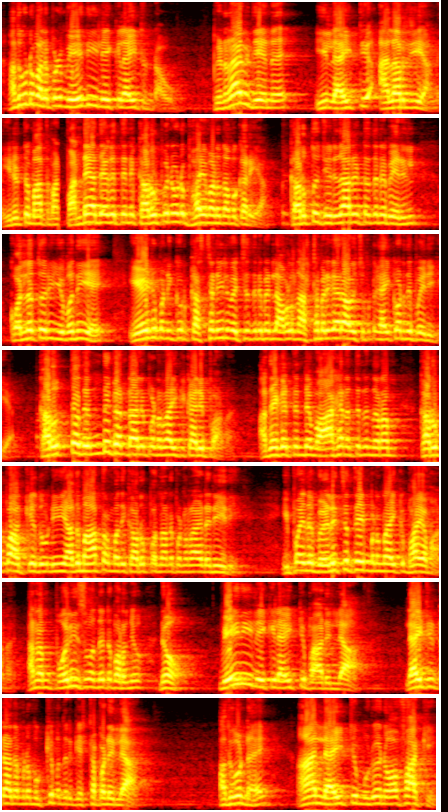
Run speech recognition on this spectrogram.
അതുകൊണ്ട് പലപ്പോഴും വേദിയിലേക്ക് ലൈറ്റ് ഉണ്ടാവും. പിണറായി വിജയന് ഈ ലൈറ്റ് അലർജിയാണ്. ഇരുട്ട് മാത്രം പണ്ടേ അദ്ദേഹത്തിന് കറുപ്പിനോട് ഭയമാണ് നമുക്കറിയാം. കറുത്ത ചുരിദാറിട്ടതിന്റെ പേരിൽ കൊല്ലത്തൊരു യുവതിയെ ഏഴ് മണിക്കൂർ കസ്റ്റഡിയിൽ വെച്ചതിന്റെ പേരിൽ അവൾ നഷ്ടപരിഹാരം ആവശ്യപ്പെട്ട് ഹൈക്കോടതി പോയിരിക്കുക. കറുത്തത് എന്ത് കണ്ടാലും പിണറായിക്ക് കലിപ്പാണ്. അദ്ദേഹത്തിന്റെ വാഹനത്തിന്റെ നിറം കറുപ്പാക്കിയതുകൊണ്ട് ഇനി അത് മാത്രം മതി കറുപ്പെന്നാണ് പിണറായിയുടെ രീതി. ഇപ്പൊ ഇത് വെളിച്ചത്തെയും പിണറായിക്ക് ഭയമാണ്. കാരണം പോലീസ് വന്നിട്ട് പറഞ്ഞു നോ വേദിയിലേക്ക് ലൈറ്റ് പാടില്ല. ലൈറ്റ് ഇട്ടാൽ നമ്മുടെ മുഖ്യമന്ത്രിക്ക് ഇഷ്ടപ്പെടില്ല. അതുകൊണ്ട് ആ ലൈറ്റ് മുഴുവൻ ഓഫാക്കി.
